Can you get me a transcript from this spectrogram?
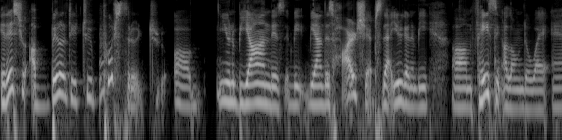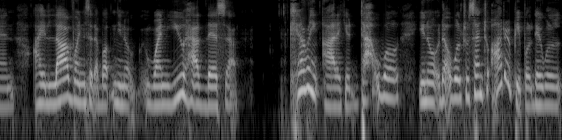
it is your ability to push through uh, you know beyond this beyond these hardships that you're going to be um, facing along the way. And i love when you said about you know when you have this uh, caring attitude that will you know that will transcend to other people. They will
